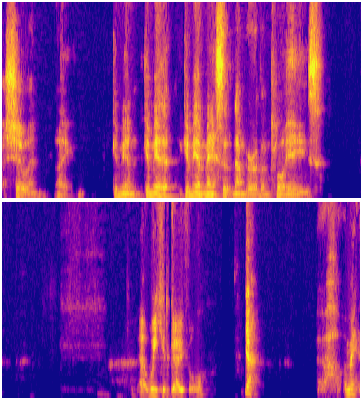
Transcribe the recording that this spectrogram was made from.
a shoe in? Like, give me a give me a give me a massive number of employees. that we could go for. Yeah. I mean,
